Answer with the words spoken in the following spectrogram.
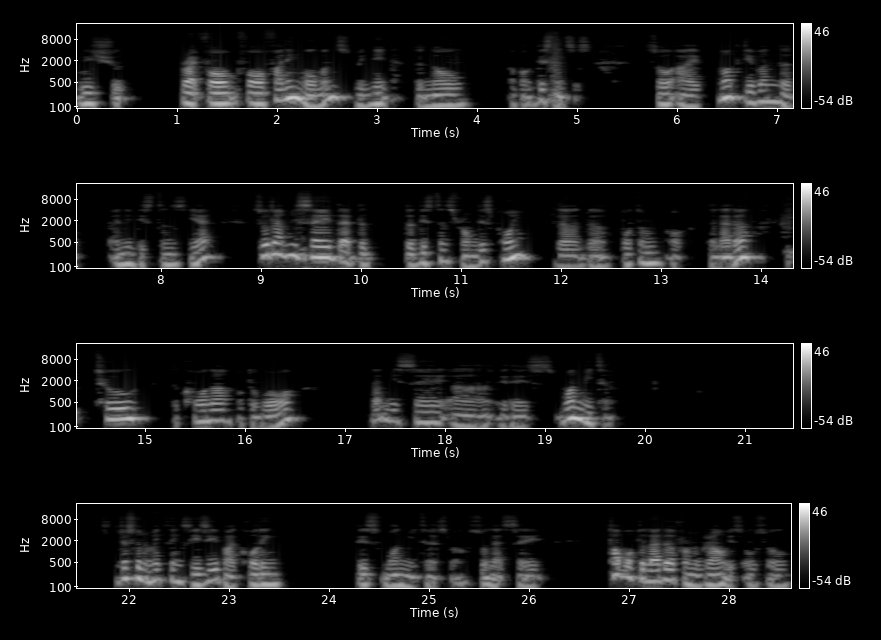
We should, right, for, for finding moments, we need to know about distances. So I've not given the any distance yet. So let me say that the, the distance from this point, the, the bottom of the ladder, to the corner of the wall, let me say uh, it is 1 meter. I'm just going to make things easy by calling this 1 meter as well. So let's say top of the ladder from the ground is also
